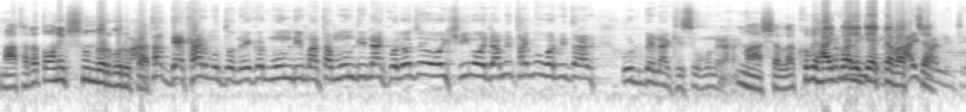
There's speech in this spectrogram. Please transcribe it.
মাথাটা তো অনেক সুন্দর গরুটার মাথা দেখার মতন এখন মুন্ডি মাথা মুন্ডি না করলেও যে ওই সিং ওই দামে থাকবে ওর ভিতরে আর উঠবে না কিছু মনে হয়। মাশাআল্লাহ খুবই হাই কোয়ালিটি একটা হাই বাচ্চা। কোয়ালিটি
